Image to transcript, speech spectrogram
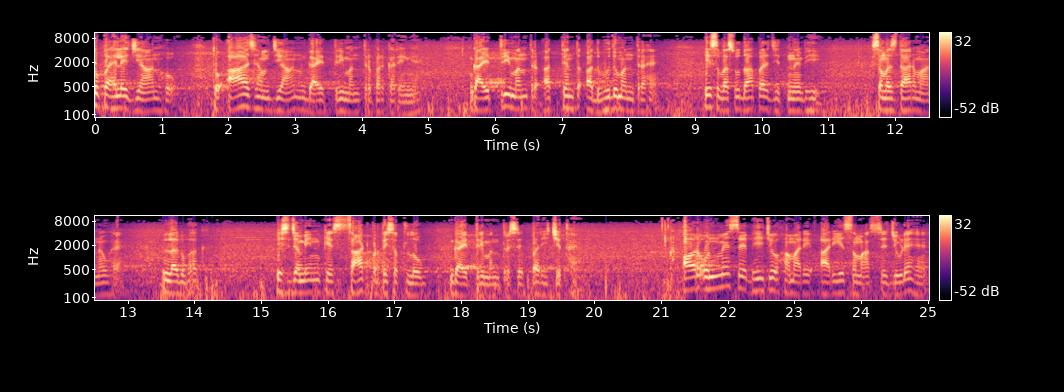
तो पहले ज्ञान हो तो आज हम ज्ञान गायत्री मंत्र पर करेंगे। गायत्री मंत्र अत्यंत अद्भुत मंत्र है। इस वसुधा पर जितने भी समझदार मानव है, लगभग इस ज़मीन के 60 प्रतिशत लोग गायत्री मंत्र से परिचित हैं। और उनमें से भी जो हमारे आर्य समाज से जुड़े हैं,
